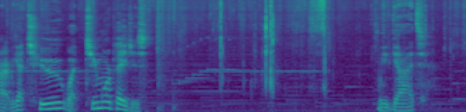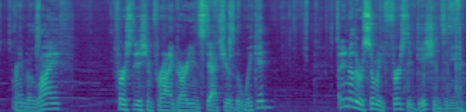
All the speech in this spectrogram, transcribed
All right, we got two, what, two more pages. We've got Rainbow Life, first edition Pharaonic Guardian Statue of the Wicked. I didn't know there were so many first editions in here.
